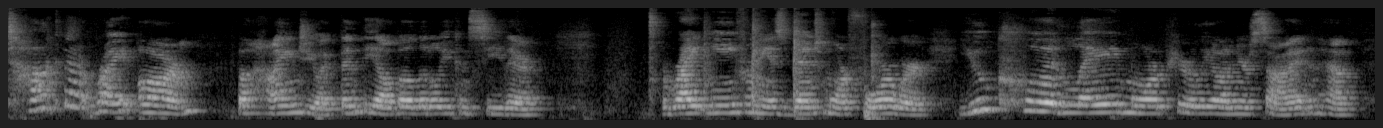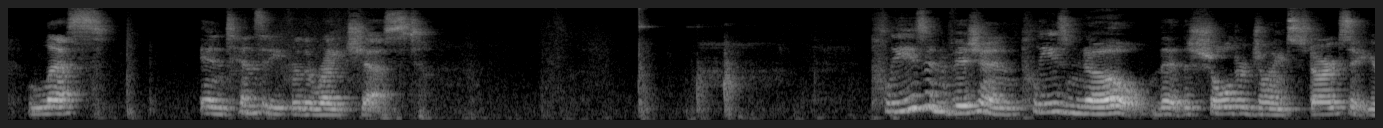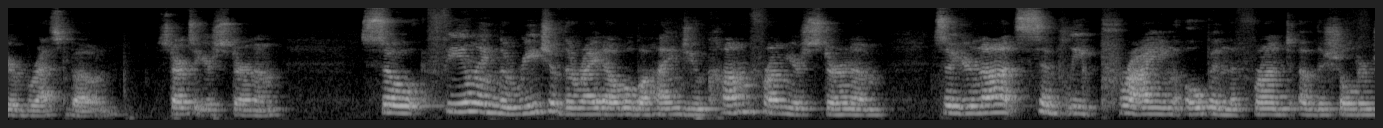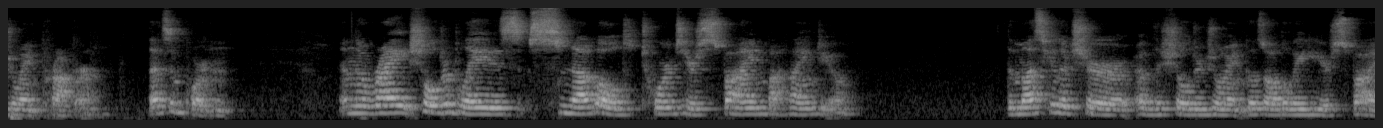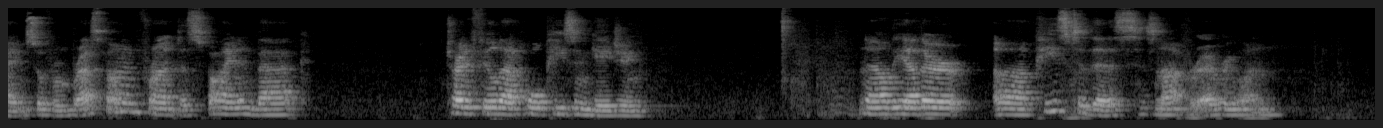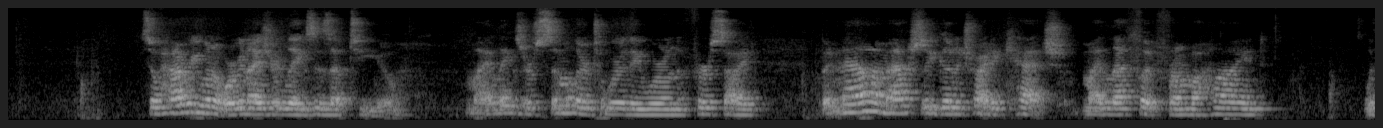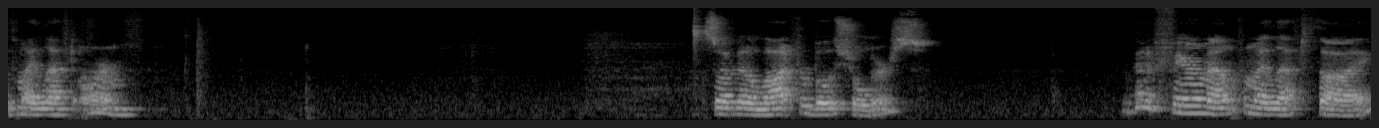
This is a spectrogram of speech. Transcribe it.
tuck that right arm behind you. I've bent the elbow a little, you can see there. Right knee for me is bent more forward you could lay more purely on your side and have less intensity for the right chest. Please envision, please know that the shoulder joint starts at your breastbone, starts at your sternum. So, feeling the reach of the right elbow behind you come from your sternum so you're not simply prying open the front of the shoulder joint proper. That's important. And the right shoulder blade is snuggled towards your spine behind you. The musculature of the shoulder joint goes all the way to your spine. So from breastbone in front to spine and back, try to feel that whole piece engaging. Now the other uh, piece to this is not for everyone. So however you want to organize your legs is up to you. My legs are similar to where they were on the first side, but now I'm actually going to try to catch my left foot from behind with my left arm. So I've got a lot for both shoulders I've got a fair amount from my left thigh.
